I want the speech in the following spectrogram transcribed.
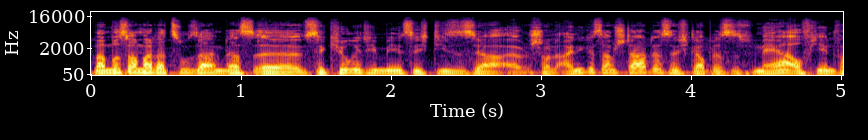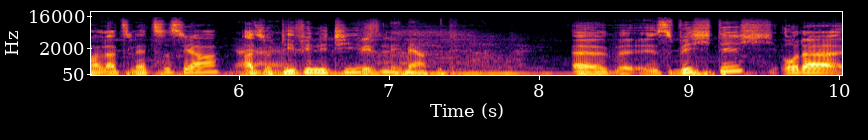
man muss auch mal dazu sagen, dass äh, security-mäßig dieses Jahr äh, schon einiges am Start ist. Ich glaube, das ist mehr auf jeden Fall als letztes Jahr. Ja, also ja. definitiv. Wesentlich mehr. Äh, ist wichtig oder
